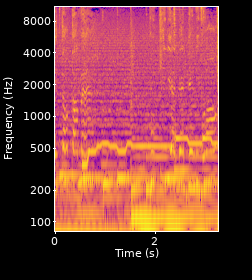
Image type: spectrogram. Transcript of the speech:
étends ta main pour qu'il y ait des délivrances.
